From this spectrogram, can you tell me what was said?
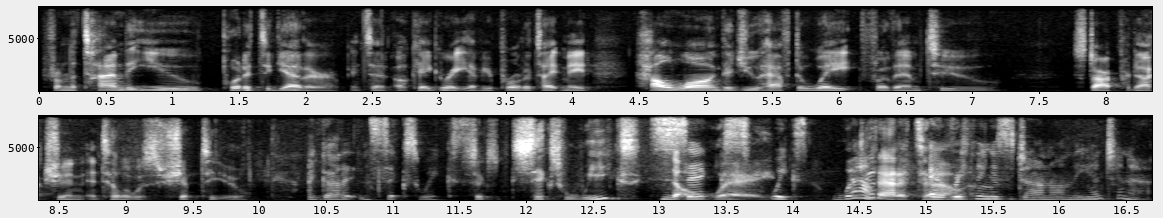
from the time that you put it together and said, "Okay, great, you have your prototype made," how long did you have to wait for them to start production until it was shipped to you? I got it in six weeks. Six six weeks? No six way. weeks. Well, Get outta town. everything is done on the internet.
